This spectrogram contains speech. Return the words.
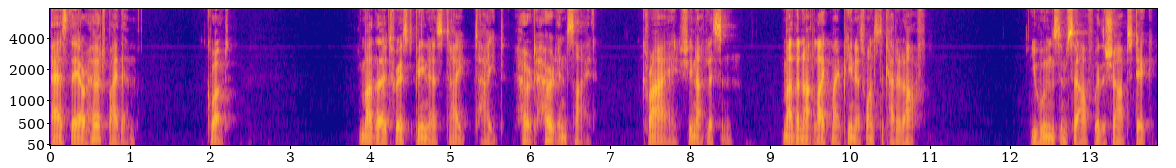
as they are hurt by them. Quote, Mother twist penis tight, tight, hurt, hurt inside. Cry, she not listen. Mother not like my penis wants to cut it off. He wounds himself with a sharp stick.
